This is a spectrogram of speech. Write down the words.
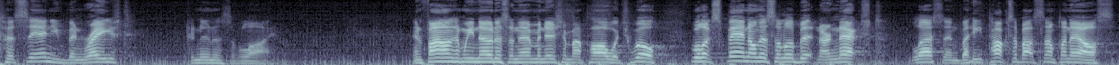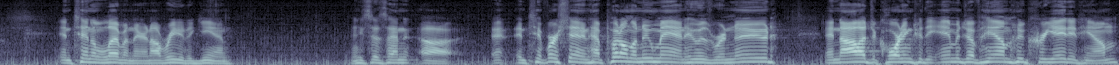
to sin. You've been raised to newness of life. And finally, we notice an admonition by Paul, which we'll, we'll expand on this a little bit in our next lesson, but he talks about something else in 10 and 11 there, and I'll read it again. And he says, uh, in verse 10, and have put on the new man who is renewed in knowledge according to the image of him who created him,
